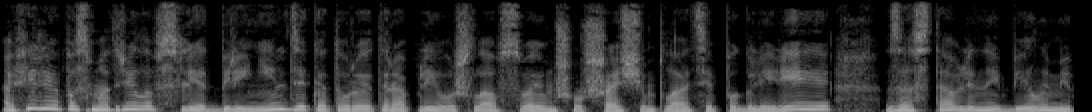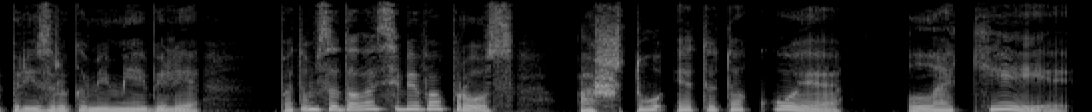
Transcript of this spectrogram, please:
Офелия посмотрела вслед Беренильде, которая торопливо шла в своем шуршащем платье по галерее, заставленной белыми призраками мебели. Потом задала себе вопрос, а что это такое лакеи?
